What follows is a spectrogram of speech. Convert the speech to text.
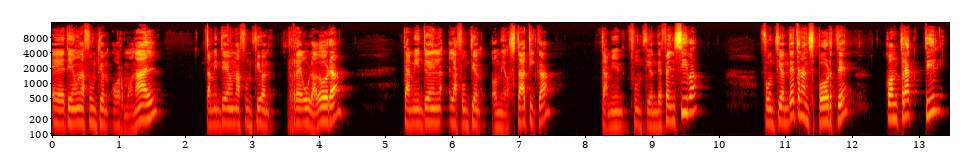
eh, tienen una función hormonal, también tienen una función reguladora, también tienen la función homeostática, también función defensiva, función de transporte, contráctil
